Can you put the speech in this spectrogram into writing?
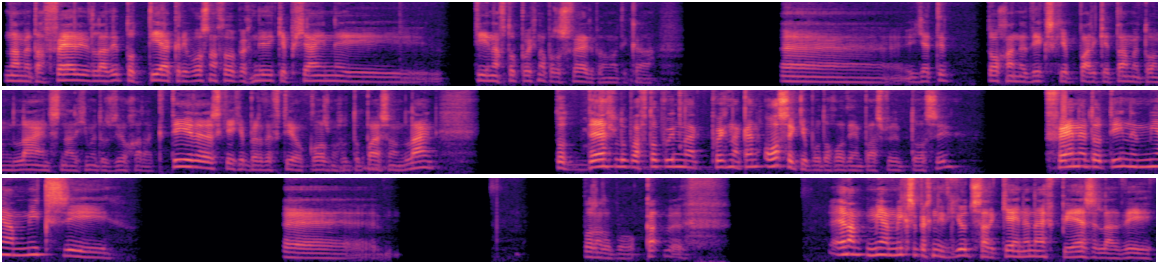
να μεταφέρει δηλαδή το τι ακριβώς είναι αυτό το παιχνίδι και ποια είναι η, τι είναι αυτό που έχει να προσφέρει πραγματικά. Ε, γιατί το είχαν δείξει και αρκετά με το online στην αρχή με τους δύο χαρακτήρες και είχε μπερδευτεί ο κόσμος ότι το πάει στο online. Το Deathloop αυτό που, είναι, που έχει να κάνει όσο και που το έχω δει εν πάση περιπτώσει φαίνεται ότι είναι μία μίξη ε, πώς να το πω ένα, μια μίξη παιχνιδιού της Arcane, ένα FPS δηλαδή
